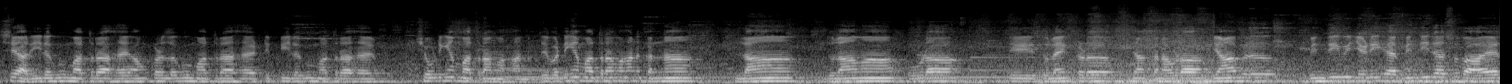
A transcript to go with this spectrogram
ਸਿਹਾਰੀ ਲਘੂ ਮਾਤਰਾ ਹੈ, ਔਂਕੜ ਲਘੂ ਮਾਤਰਾ ਹੈ, ਟਿੱਪੀ ਲਘੂ ਮਾਤਰਾ ਹੈ, ਛੋਟੀਆਂ ਮਾਤਰਾਵਾਂ ਹਨ ਤੇ ਵੱਡੀਆਂ ਮਾਤਰਾਵਾਂ ਹਨ ਕੰਨਾ, ਲਾਂ, ਦੁਲਾਵਾਂ ਓੜਾ ਤੇ ਦੁਲੈਂਕੜ ਜਾਂ ਕਨੌੜਾ ਜਾਂ ਫਿਰ ਬਿੰਦੀ ਵੀ ਜਿਹੜੀ ਹੈ, ਬਿੰਦੀ ਦਾ ਸੁਭਾਅ ਹੈ,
